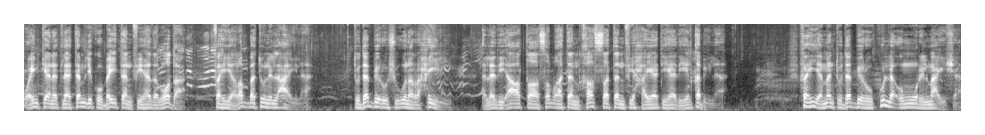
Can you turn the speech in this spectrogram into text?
وإن كانت لا تملك بيتا في هذا الوضع فهي ربة للعائلة. تدبر شؤون الرحيل الذي أعطى صبغة خاصة في حياة هذه القبيلة. فهي من تدبر كل أمور المعيشة.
